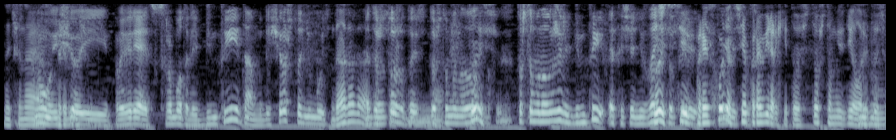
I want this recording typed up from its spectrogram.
начиная ну с еще и проверяется, сработали бинты там или еще что-нибудь. Да, да, да. это же всё- тоже, то есть, да. то, что мы То есть, то, что мы наложили бинты, это еще не то значит, есть что все, ты происходят все проверки, то есть то, что мы сделали. То есть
